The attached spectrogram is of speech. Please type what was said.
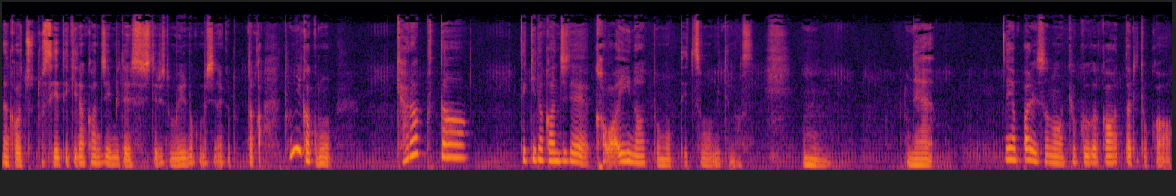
なんかちょっと性的な感じで見たりしてる人もいるのかもしれないけどなんかとにかくもうキャラクター的な感じで可愛いなと思っていつも見てます。うん、ね。でやっぱりその曲が変わったりとか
